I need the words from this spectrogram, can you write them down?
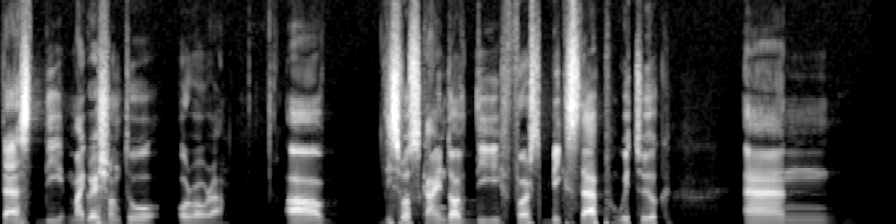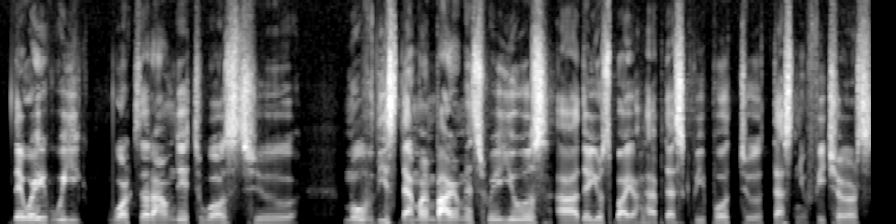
test the migration to Aurora. Uh, this was kind of the first big step we took. And the way we worked around it was to move these demo environments we use. Uh, they're used by our help desk people to test new features,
